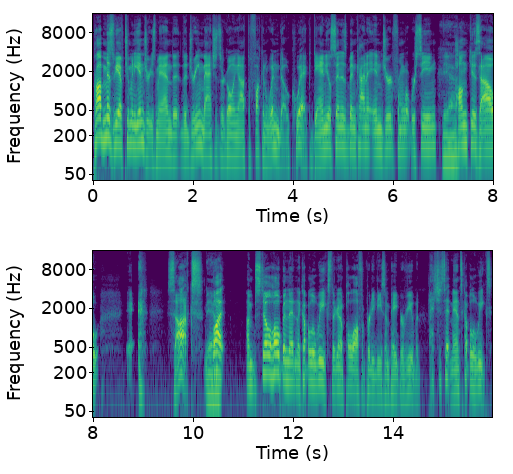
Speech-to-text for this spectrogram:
Problem is, we have too many injuries, man. The the dream matches are going out the fucking window quick. Danielson has been kind of injured from what we're seeing. Yeah. Punk is out. Sucks. Yeah. But I'm still hoping that in a couple of weeks they're gonna pull off a pretty decent pay per view. But that's just it, man. It's a couple of weeks.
